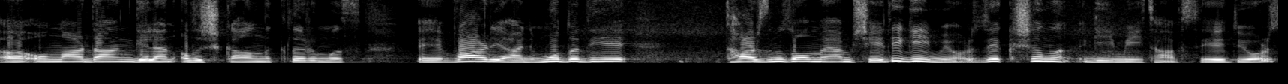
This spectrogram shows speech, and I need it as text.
Ee, Onlardan gelen alışkanlıklarımız e, var yani. Moda diye tarzımız olmayan bir şey de giymiyoruz. Yakışanı giymeyi tavsiye ediyoruz.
